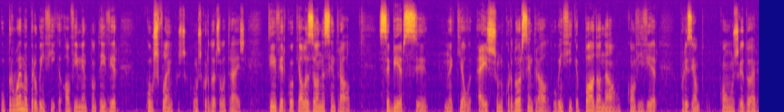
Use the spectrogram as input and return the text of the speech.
O problema para o Benfica, obviamente, não tem a ver com os flancos, com os corredores laterais, tem a ver com aquela zona central. Saber se naquele eixo, no corredor central, o Benfica pode ou não conviver, por exemplo, com um jogador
